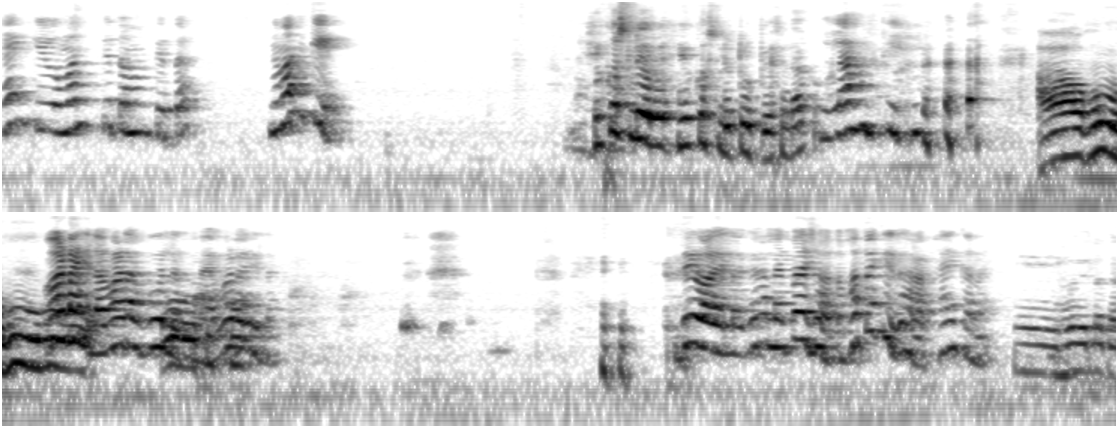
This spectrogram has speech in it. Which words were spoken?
थँक्यू म्हण तिथं म्हण तिथं. न म्हण की. हे कसली रे? हे कसली टोपी आहे? दाखव. लांबती आ, हु हु हु. वडा हिला वडा बोलत हो, नाही हो. दिवाळीला घालाय पाहिजे होता. होता की घरात? आहे का नाही? हम्म, का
